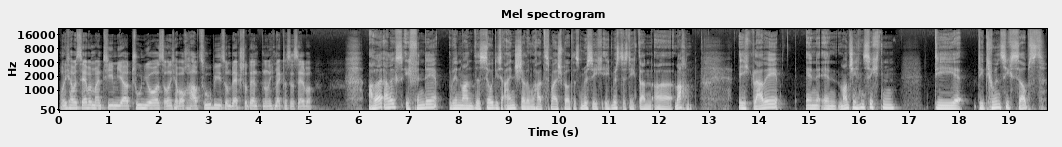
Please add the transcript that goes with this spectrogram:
Und ich habe selber in meinem Team ja Juniors und ich habe auch Azubis und Werkstudenten und ich merke das ja selber. Aber Alex, ich finde, wenn man das so diese Einstellung hat, zum Beispiel, das müsste ich, ich müsste es nicht dann äh, machen. Ich glaube, in, in manchen Hinsichten, die, die tun sich selbst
